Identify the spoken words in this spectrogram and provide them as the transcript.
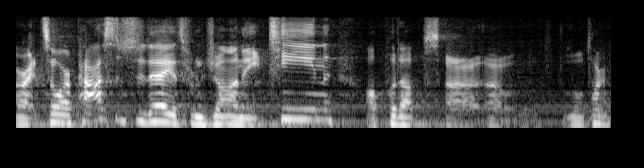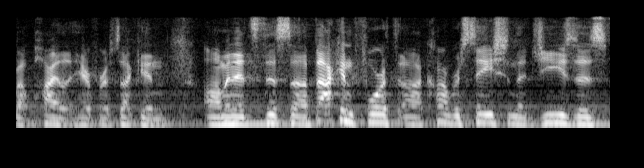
All right, so our passage today is from John 18. I'll put up, uh, oh, we'll talk about Pilate here for a second. Um, and it's this uh, back and forth uh, conversation that Jesus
